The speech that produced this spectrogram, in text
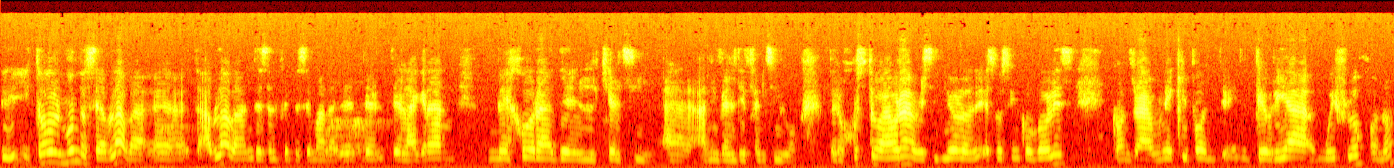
y, y todo el mundo se hablaba, eh, hablaba antes del fin de semana de, de, de la gran mejora del Chelsea a, a, nivel defensivo, pero justo ahora recibió esos cinco goles contra un equipo en, en teoría muy flojo, ¿no?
